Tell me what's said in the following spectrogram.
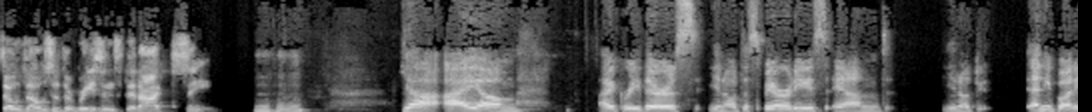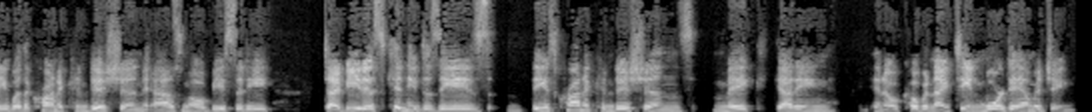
So those are the reasons that I've seen. Mm-hmm. Yeah, I um, I agree. There's you know disparities, and you know anybody with a chronic condition, asthma, obesity, diabetes, kidney disease, these chronic conditions make getting, you know, COVID-19 more damaging.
